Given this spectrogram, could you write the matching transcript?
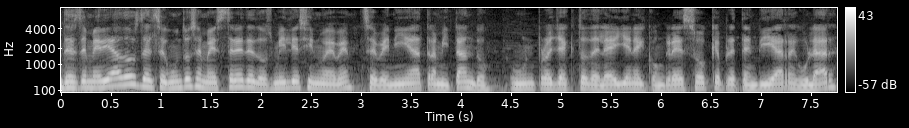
Desde mediados del segundo semestre de 2019 se venía tramitando un proyecto de ley en el Congreso que pretendía regular,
